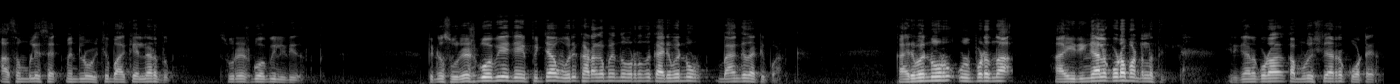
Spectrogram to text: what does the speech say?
അസംബ്ലി സെഗ്മെന്റിൽ ഒഴിച്ച് ബാക്കി എല്ലായിടത്തും സുരേഷ് ഗോപി ലീഡ് ചെയ്തിട്ടുണ്ട്. പിന്നെ സുരേഷ് ഗോപിയെ ജയിപ്പിച്ച ഒരു ഘടകം എന്ന് പറയുന്നത് കരുവന്നൂർ ബാങ്ക് തട്ടിപ്പാണ്. കരുവന്നൂർ ഉൾപ്പെടുന്ന ആ ഇരിങ്ങാലക്കുട മണ്ഡലത്തിൽ ഇരിങ്ങാലക്കുട കമ്മ്യൂണിസ്റ്റുകാരുടെ കോട്ടയാണ്.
